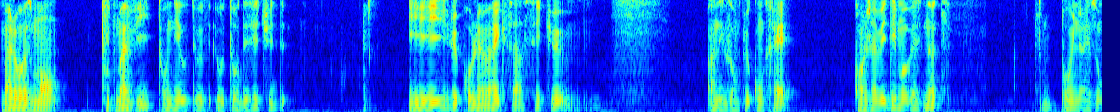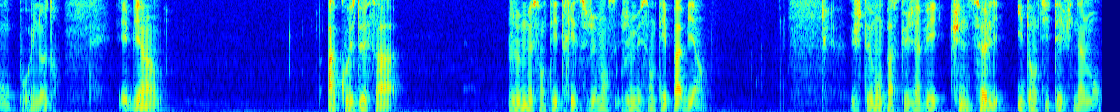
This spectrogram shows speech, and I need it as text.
Malheureusement, toute ma vie tournait autour, autour des études. Et le problème avec ça, c'est que, un exemple concret, quand j'avais des mauvaises notes, pour une raison ou pour une autre, eh bien, à cause de ça, je me sentais triste, je, je me sentais pas bien. Justement parce que j'avais qu'une seule identité finalement.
